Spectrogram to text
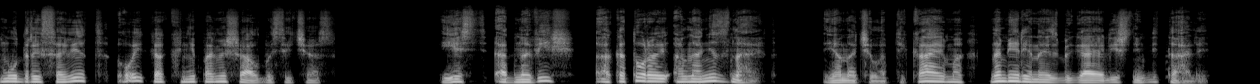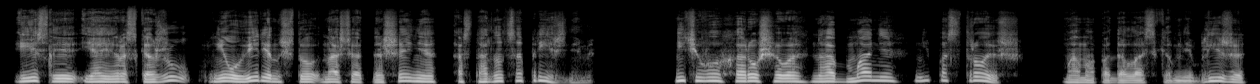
мудрый совет ой как не помешал бы сейчас. Есть одна вещь, о которой она не знает. Я начал обтекаемо, намеренно избегая лишних деталей, и если я ей расскажу, не уверен, что наши отношения останутся прежними. Ничего хорошего на обмане не построишь. Мама подалась ко мне ближе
